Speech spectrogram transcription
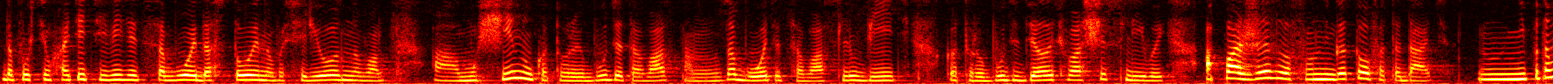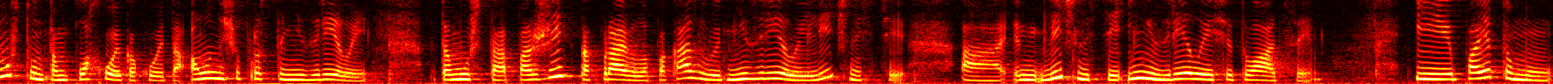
допустим, хотите видеть с собой достойного, серьезного а, мужчину, который будет о вас там заботиться, вас любить, который будет делать вас счастливой. А паж жезлов он не готов это дать. Не потому, что он там плохой какой-то, а он еще просто незрелый потому что пажи, как правило, показывают незрелые личности, а, личности и незрелые ситуации. И поэтому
